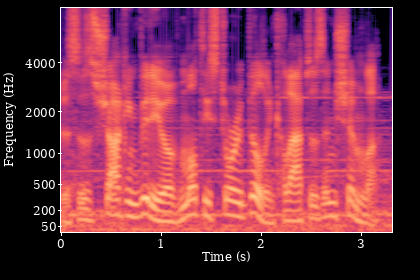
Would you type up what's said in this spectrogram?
This is a shocking video of multi-story building collapses in Shimla.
